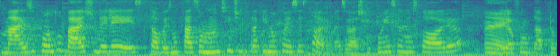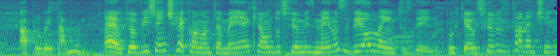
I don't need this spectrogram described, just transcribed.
Mas o ponto baixo dele é esse, que talvez não faça muito sentido pra quem não conhece a história. Mas eu acho que conhecendo a história, É. ele é um filme que dá pra aproveitar muito. É, o que eu vi gente reclamando também é que é um dos filmes menos violentos dele. Porque os filmes do Tarantino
